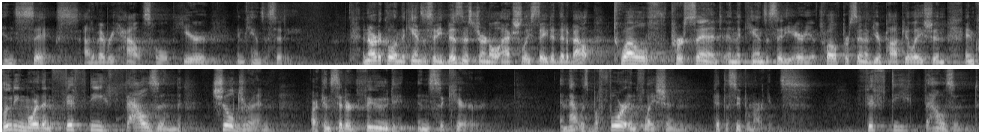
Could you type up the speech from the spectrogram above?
in six out of every household here in Kansas City. An article in the Kansas City Business Journal actually stated that about 12% in the Kansas City area, 12% of your population, including more than 50,000 children, are considered food insecure. And that was before inflation hit the supermarkets. 50,000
